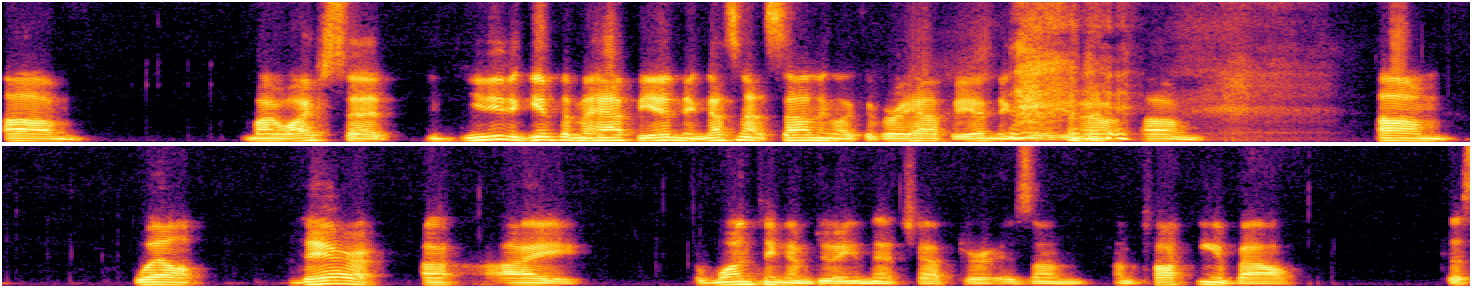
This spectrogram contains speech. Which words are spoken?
um, my wife said, "You need to give them a happy ending." That's not sounding like a very happy ending, you know. um, um, well, there, uh, I the one thing I'm doing in that chapter is I'm I'm talking about the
